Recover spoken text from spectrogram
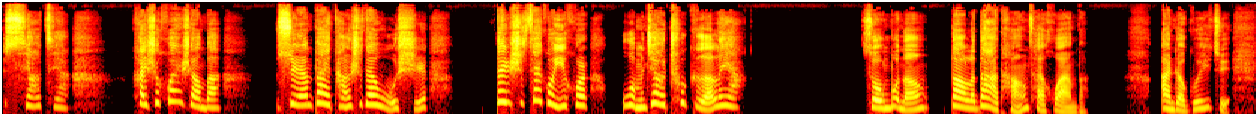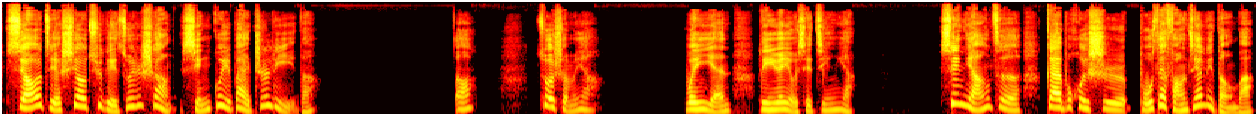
小姐，还是换上吧。虽然拜堂是在午时，但是再过一会儿我们就要出阁了呀。总不能到了大堂才换吧？按照规矩，小姐是要去给尊上行跪拜之礼的。啊，做什么呀？闻言，林渊有些惊讶。新娘子该不会是不在房间里等吧？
